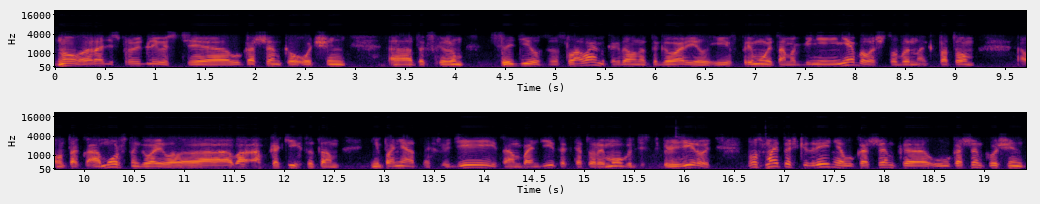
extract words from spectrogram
Ну, ради справедливости, э, Лукашенко очень, э, так скажем, следил за словами, когда он это говорил, и в прямой там обвинений не было, чтобы потом он так аморфно говорил о, о, о каких-то там непонятных людей, там бандитах, которые могут дестабилизировать. Но с моей точки зрения, Лукашенко, у Лукашенко очень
